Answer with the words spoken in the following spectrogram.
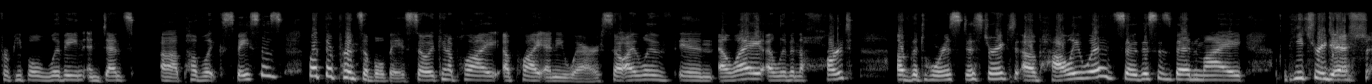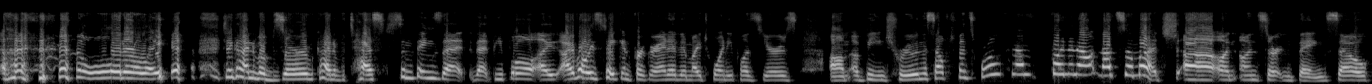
for people living in dense uh, public spaces, but they're principle based, so it can apply apply anywhere. So I live in LA. I live in the heart of the tourist district of Hollywood. So this has been my petri dish, literally, to kind of observe, kind of test some things that that people I, have always taken for granted in my 20 plus years um, of being true in the self defense world, and I'm finding out not so much uh, on on certain things. So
